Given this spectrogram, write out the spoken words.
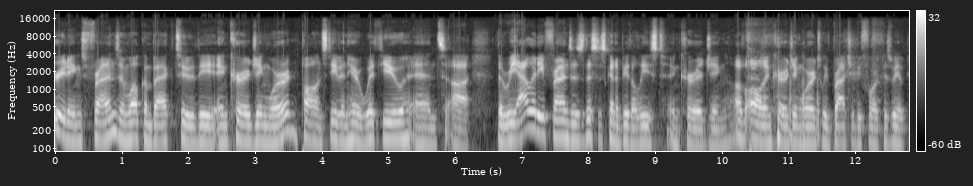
Greetings, friends, and welcome back to the encouraging word. Paul and Stephen here with you. And uh, the reality, friends, is this is going to be the least encouraging of all encouraging words we've brought you before because we have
